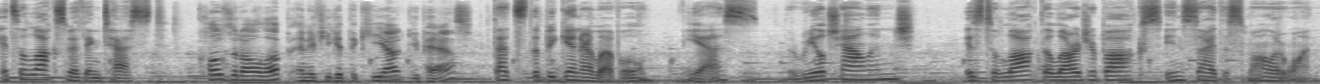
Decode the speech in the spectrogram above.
It's a locksmithing test. Close it all up, and if you get the key out, you pass? That's the beginner level, yes. The real challenge is to lock the larger box inside the smaller one.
